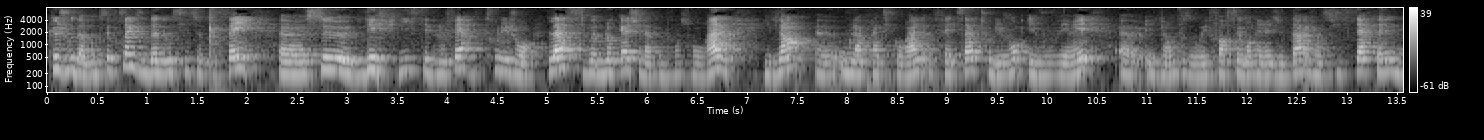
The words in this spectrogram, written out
que je vous donne. Donc c'est pour ça que je vous donne aussi ce conseil, ce défi, c'est de le faire tous les jours. Là, si votre blocage c'est la compréhension orale, et eh bien, ou la pratique orale, faites ça tous les jours et vous verrez, et eh bien, vous aurez forcément des résultats. J'en suis certaine.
